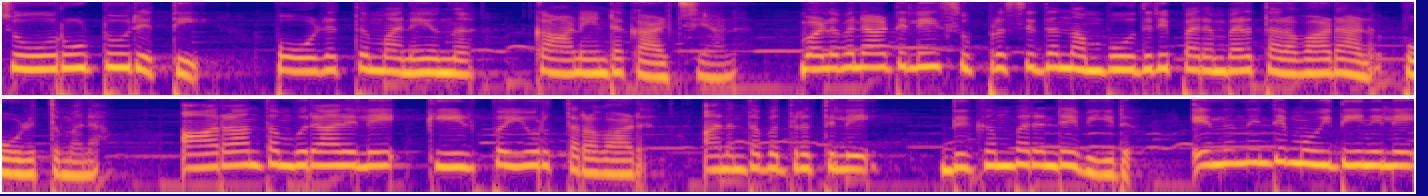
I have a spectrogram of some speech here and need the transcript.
ചോറൂട്ടൂരെത്തി പോഴത്ത് മനയൊന്ന് കാണേണ്ട കാഴ്ചയാണ്. വളുവനാട്ടിലെ സുപ്രസിദ്ധ നമ്പൂതിരി പരമ്പര തറവാടാണ് പോഴുത്തുമന ആറാം തമ്പുരാനിലെ കീഴ്പ്പയ്യൂർ തറവാട് അനന്തഭദ്രത്തിലെ ദിഗംബരന്റെ വീട് എന്നതിന്റെ മൊയ്തീനിലെ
